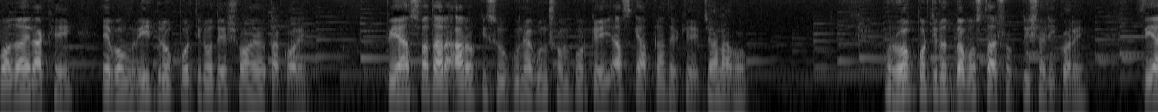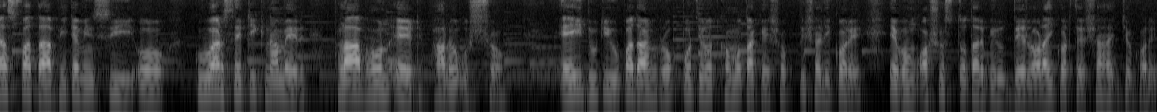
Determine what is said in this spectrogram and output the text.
বজায় রাখে এবং হৃদরোগ প্রতিরোধে সহায়তা করে। পেঁয়াজ পাতার আরও কিছু গুণাগুণ সম্পর্কেই আজকে আপনাদেরকে জানাব। রোগ প্রতিরোধ ব্যবস্থা শক্তিশালী করে। পেঁয়াজ পাতা ভিটামিন সি ও কুয়ারসেটিক নামের ফ্লাভোনয়েড ভালো উৎস। এই দুটি উপাদান রোগ প্রতিরোধ ক্ষমতাকে শক্তিশালী করে এবং অসুস্থতার বিরুদ্ধে লড়াই করতে সাহায্য করে।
